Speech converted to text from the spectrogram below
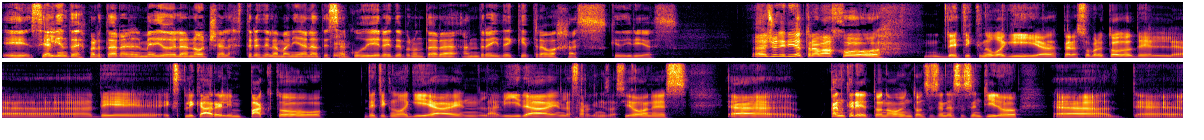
Eh, si alguien te despertara en el medio de la noche a las 3 de la mañana, te sacudiera y te preguntara, Andrei, ¿de qué trabajas? ¿Qué dirías? Eh, yo diría trabajo de tecnología, pero sobre todo del, eh, de explicar el impacto de tecnología en la vida, en las organizaciones concreto, ¿no? Entonces, en ese sentido, eh, eh,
